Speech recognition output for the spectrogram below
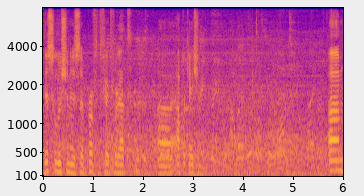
this solution is a perfect fit for that uh, application. Um,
